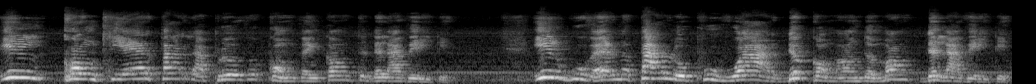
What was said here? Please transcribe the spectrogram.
Il conquiert par la preuve convaincante de la vérité. Il gouverne par le pouvoir de commandement de la vérité.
